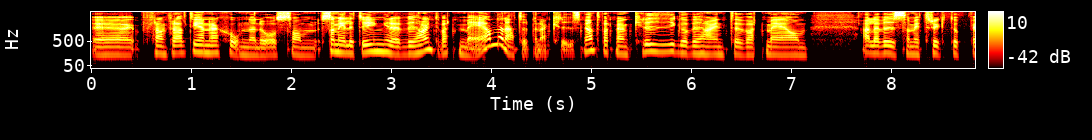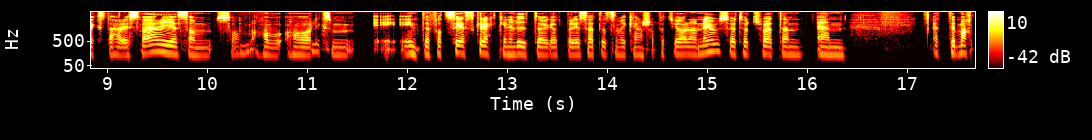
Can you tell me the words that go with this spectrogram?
eh, framförallt generationer då som, som är lite yngre, vi har inte varit med om den här typen av kris. Vi har inte varit med om krig och vi har inte varit med om alla vi som är tryggt uppväxta här i Sverige som, som har, har liksom inte fått se skräcken i vitögat på det sättet som vi kanske har fått göra nu. Så jag tror att en, en ett debatt,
